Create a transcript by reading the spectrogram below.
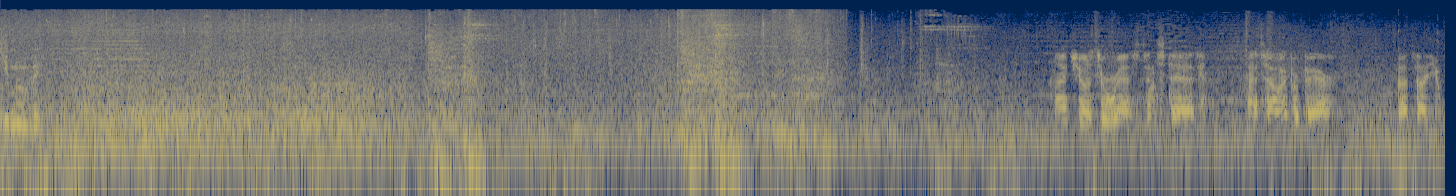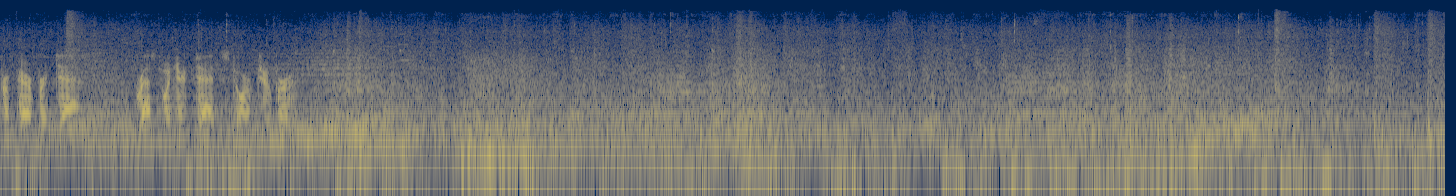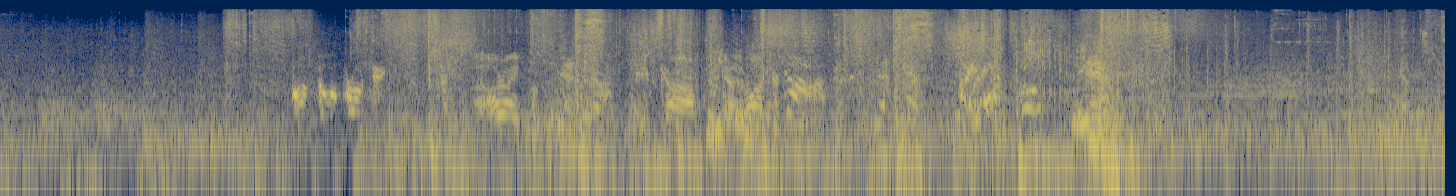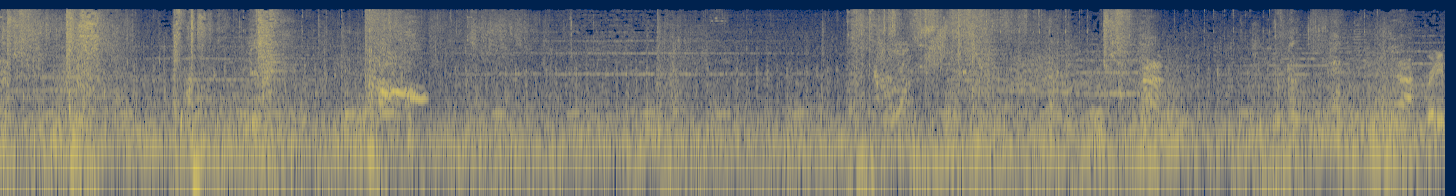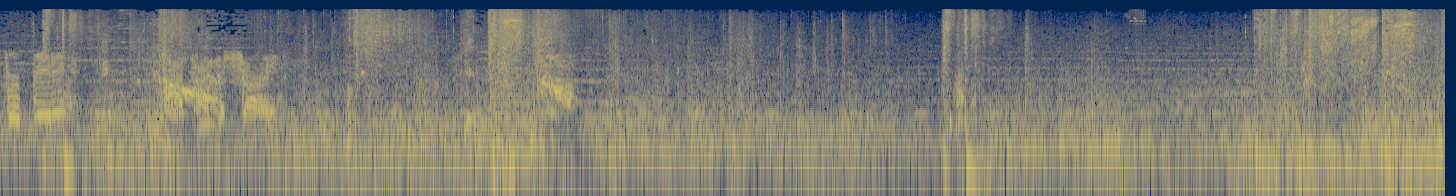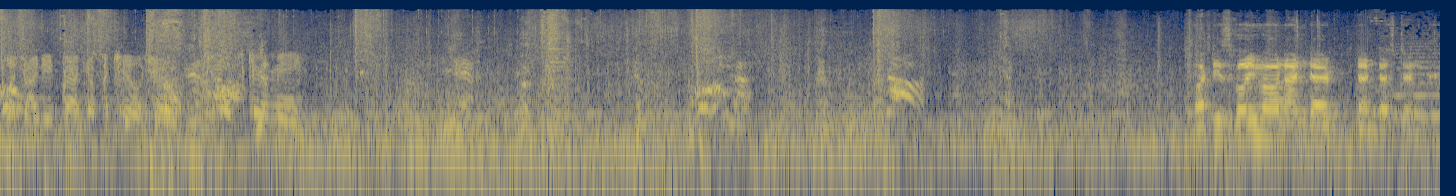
keep moving. I chose to rest instead. That's how I prepare. That's how you prepare for death. me? What is going on under understand.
